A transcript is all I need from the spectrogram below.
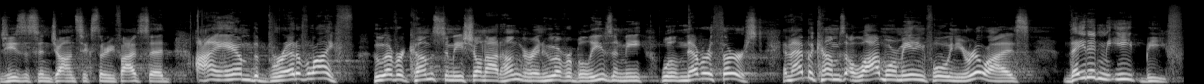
Jesus in John 6:35 said, "I am the bread of life. Whoever comes to me shall not hunger, and whoever believes in me will never thirst." And that becomes a lot more meaningful when you realize they didn't eat beef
